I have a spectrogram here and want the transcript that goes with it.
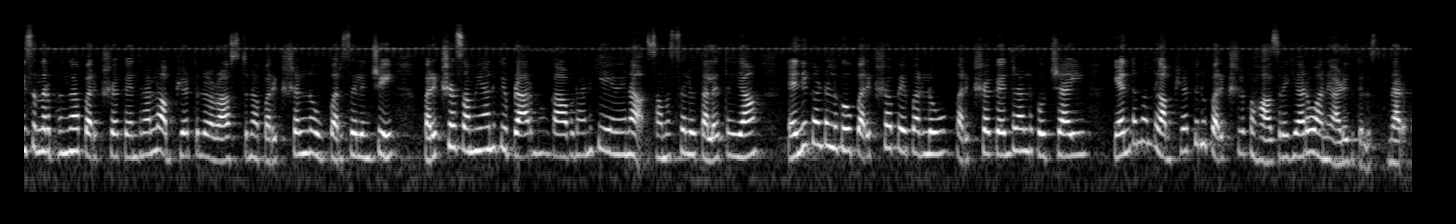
ఈ సందర్భంగా పరీక్షా కేంద్రాల్లో అభ్యర్థులు రాస్తున్న పరీక్షలను పరిశీలించి పరీక్షా సమయానికి ప్రారంభం కావడానికి ఏమైనా సమస్యలు తలెత్తాయా? ఎన్ని గంటలకు పరీక్షా పేపర్లు పరీక్షా కేంద్రాలకు వచ్చాయి? ఎంతమంది అభ్యర్థులు పరీక్షలకు హాజరయ్యారు అని అడిగి తెలుసుకున్నారు.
